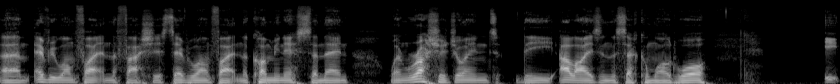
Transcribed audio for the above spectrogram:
um, everyone fighting the fascists, everyone fighting the communists, and then when Russia joined the Allies in the Second World War, it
